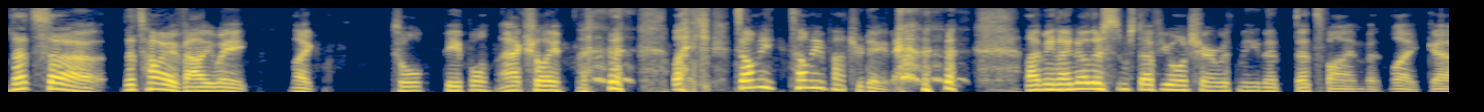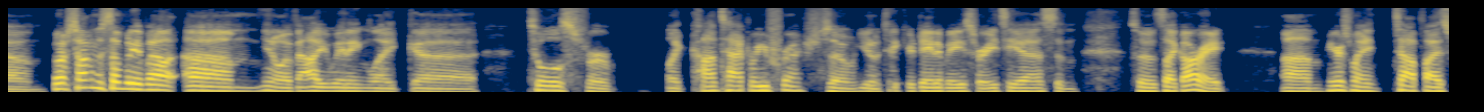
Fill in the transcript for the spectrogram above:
that's uh that's how i evaluate like tool people actually. Like tell me tell me about your data. I mean i know there's some stuff you won't share with me that that's fine but like um but i was talking to somebody about um you know evaluating like uh tools for like contact refresh. So you know take your database or ats and so it's like all right um here's my top five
